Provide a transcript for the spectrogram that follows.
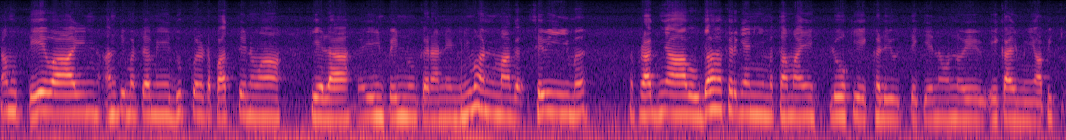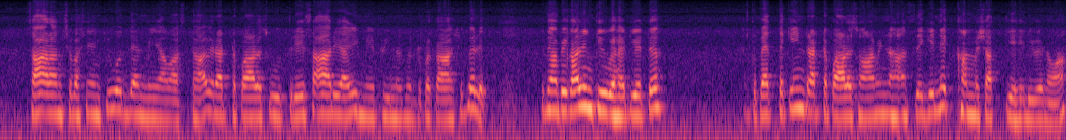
නමුත් ඒවායින් අන්තිමට මේ දුක් වලටපත් වෙනවා කියලා එයින් පෙන්වු කරන්නේ නිවන් මඟ සෙවීම ප්‍රඥාව උදා කර ගැනීම තමයි ලෝකයේ කළ යුත්තේ කියන ඔන්න ඒකයි මේ අපි සාරාංශ වශයෙන් කිව්වොත් දැන් මේ අවස්ථාවේ රට්ටපාල සූත්‍රයේ සාරයයි මේ පින්නතුන්ට ප්‍රකාශ කළේ. ඉතින් අපි කලින් කිව්ව හැටියට එක පැත්තකින් රට්ටපාල ස්වාමීන් වහන්සේගේ නෙක්ඛම්ම ශක්තිය හෙළි වෙනවා.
